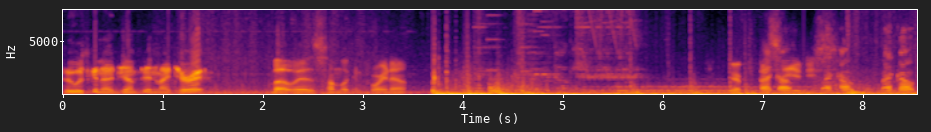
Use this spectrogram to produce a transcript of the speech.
Who was gonna jump in my turret? Bo is. I'm looking for you now. Yep, I Back see out, you. You back out, back out.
